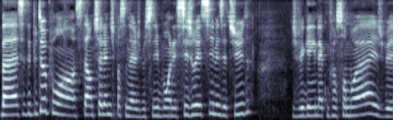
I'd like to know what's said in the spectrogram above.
Bah, c'était plutôt pour un, c'était un challenge personnel. Je me suis dit, bon, allez, si je réussis mes études, je vais gagner de la confiance en moi et je vais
